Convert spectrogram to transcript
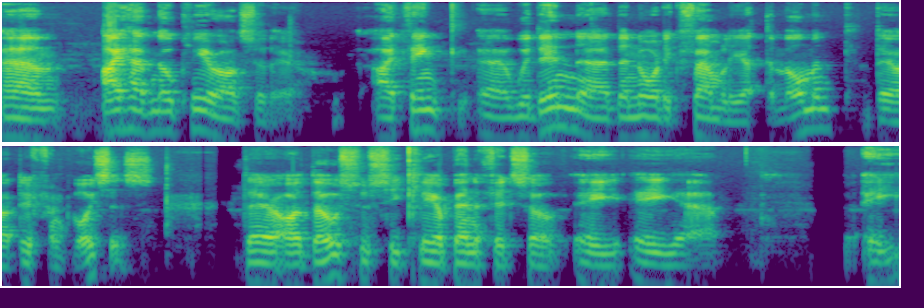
Um, I have no clear answer there. I think uh, within uh, the Nordic family at the moment there are different voices. There are those who see clear benefits of a, a, uh, a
